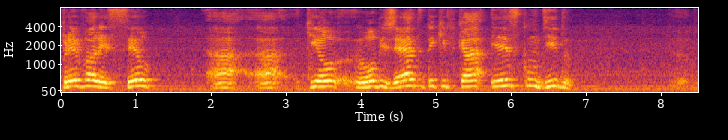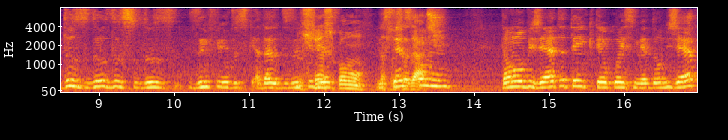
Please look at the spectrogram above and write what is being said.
prevaleceu a, a, que o, o objeto tem que ficar escondido dos, dos, dos, dos, dos, dos, Do senso comum no da senso sociedade. comum. Então o objeto tem que ter o conhecimento do objeto,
